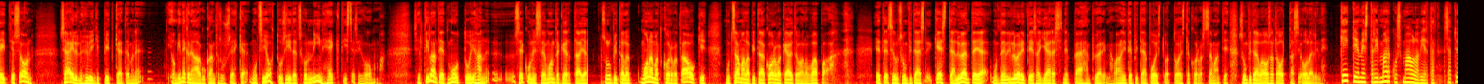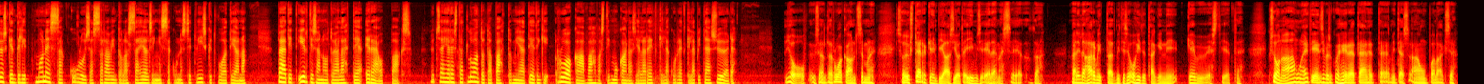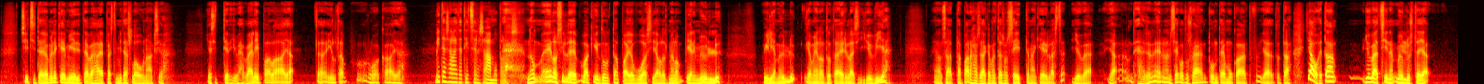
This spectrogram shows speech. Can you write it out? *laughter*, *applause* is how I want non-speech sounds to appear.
keittiössä on säilynyt hyvinkin pitkään tämmöinen jonkinnäköinen alkukantaisuus ehkä, mutta se johtuu siitä, että se on niin hektistä se homma. Sieltä tilanteet muuttuu ihan sekunnissa ja monta kertaa ja sulla pitää olla molemmat korvat auki, mutta samalla pitää korva käytävä olla vapaa. *laughs* Että sun, sun pitää kestää lyöntejä, mutta ne lyönnit ei saa jäädä sinne päähän pyörimään, vaan niitä pitää poistua toista korvasta saman tien. Sun pitää vaan osata ottaa se oleellinen. Keittiömestari Markus Maulavirta, sä työskentelit monessa kuuluisassa ravintolassa Helsingissä, kunnes sitten 50-vuotiaana päätit irtisanoutua ja lähteä eräoppaaksi. Nyt sä järjestät luontotapahtumia ja tietenkin ruokaa vahvasti mukana siellä retkillä, kun retkillä pitää syödä. Joo, se ruoka on semmoinen, se on yksi tärkeimpiä asioita ihmisen elämässä ja tota, välillä harmittaa, että miten se ohitetaankin niin kevyesti, että se on aamulla heti ensimmäisenä, kun herätään, että mitäs aamunpalaksi ja sitten sitä jo melkein mietitään vähän ja päästä mitäs lounaaksi ja, ja sitten tietenkin vähän välipalaa ja iltaruokaa ja mitä sä laitat itsellesi aamupalaksi? No meillä on sille vakiintunut tapa jo vuosia ollut, että meillä on pieni mylly, viljamylly ja meillä on tota erilaisia jyviä. Meillä on, saattaa parhaassa aikaa, tässä on seitsemänkin erilaista jyvää ja tehdään sen erilainen sekoitus vähän tunteen mukaan ja tota, jauhetaan jyvät siinä myllystä ja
